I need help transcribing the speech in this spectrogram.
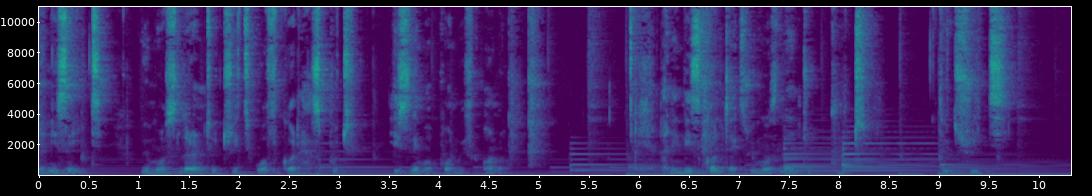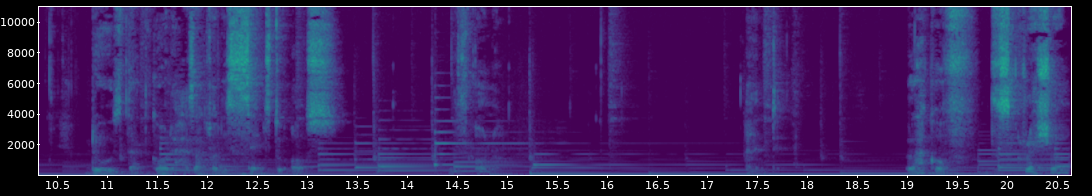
Let me say it. We must learn to treat what God has put his name upon with honor. And in this context, we must learn to put, to treat those that God has actually sent to us with honor. And lack of discretion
